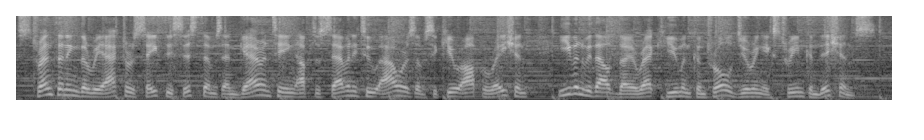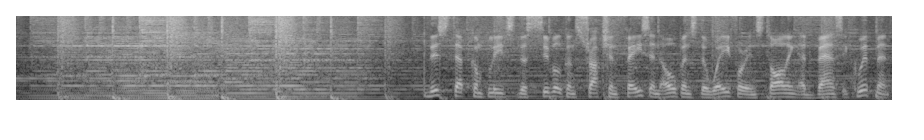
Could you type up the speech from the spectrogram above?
strengthening the reactor's safety systems and guaranteeing up to 72 hours of secure operation even without direct human control during extreme conditions. This step completes the civil construction phase and opens the way for installing advanced equipment,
